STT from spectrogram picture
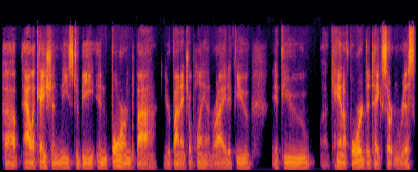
uh, allocation needs to be informed by your financial plan, right? If you if you uh, can't afford to take certain risk,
